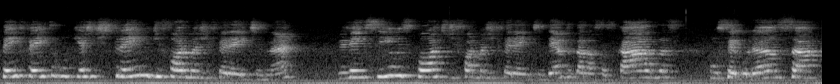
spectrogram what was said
tem feito com que a gente treine de formas diferentes, né? Vivencie o esporte de formas diferentes, dentro das nossas casas, com segurança,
